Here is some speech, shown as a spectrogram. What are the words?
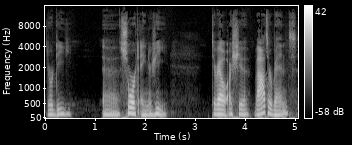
Door die eh, soort energie. Terwijl als je water bent,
